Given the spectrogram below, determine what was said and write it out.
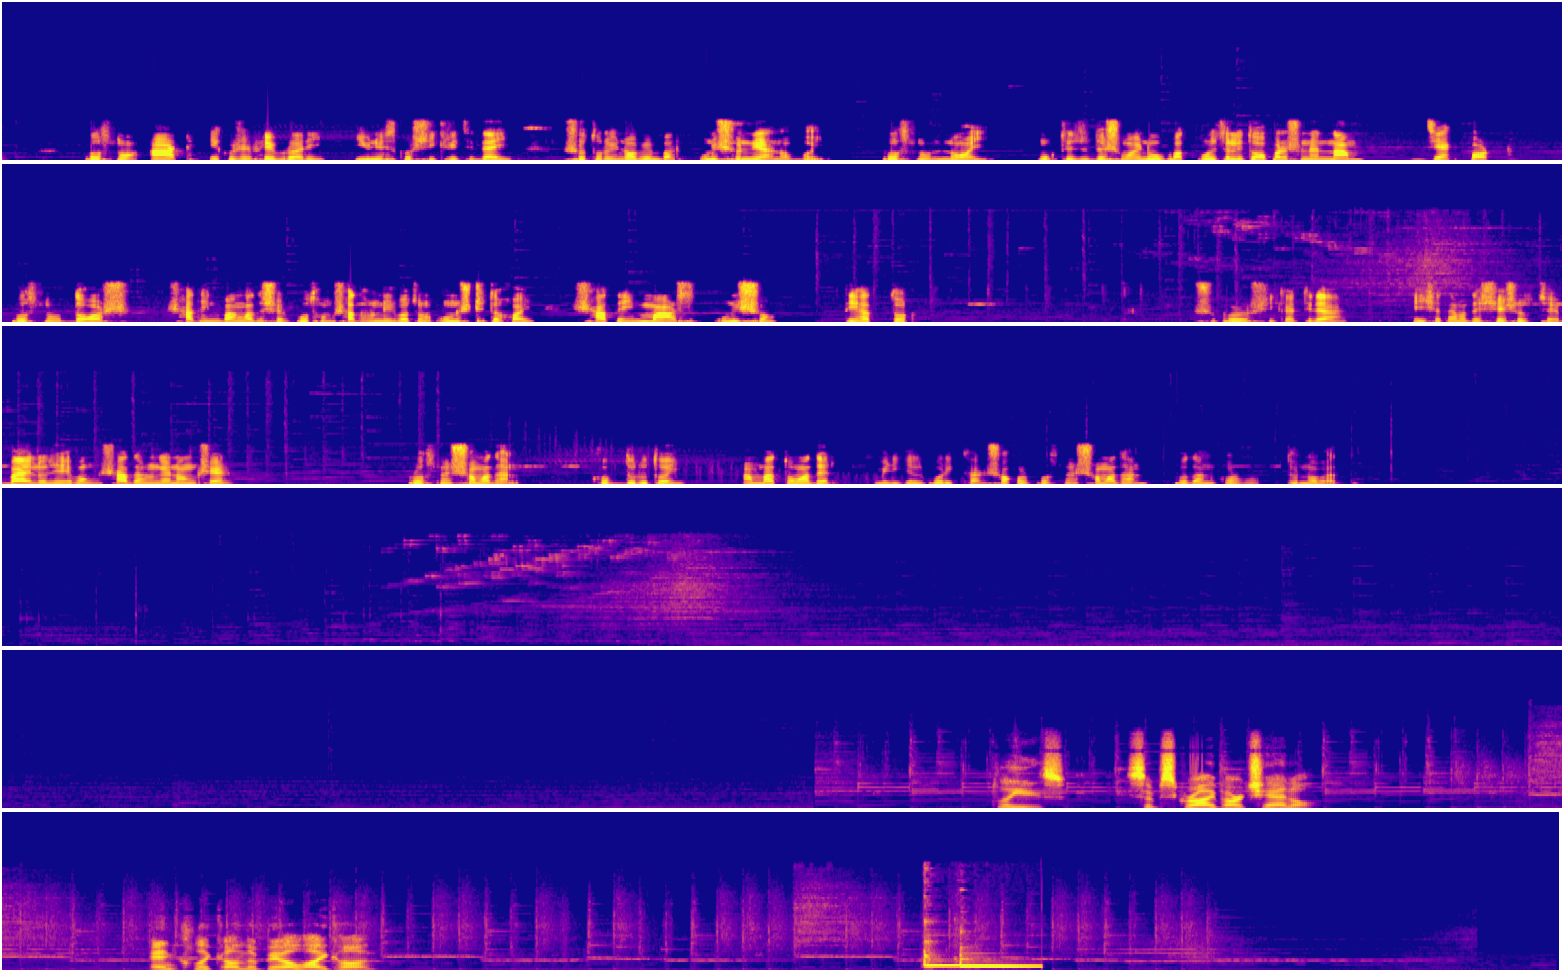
প্রশ্ন আট। একুশে ফেব্রুয়ারি ইউনেস্কো স্বীকৃতি দেয় সতেরোই নভেম্বর উনিশশো নিরানব্বই। প্রশ্ন নয়। মুক্তিযুদ্ধের সময় নৌপথ পরিচালিত অপারেশনের নাম জ্যাকপট। প্রশ্ন দশ। স্বাধীন বাংলাদেশের প্রথম সাধারণ নির্বাচন অনুষ্ঠিত হয় সাতই মার্চ উনিশশো তিহাত্তর। সুপ্র শিক্ষার্থীরা, এই সাথে আমাদের শেষ হচ্ছে বায়োলজি এবং সাধারণ জ্ঞান অংশের প্রশ্নের সমাধান। খুব দ্রুতই আমরা তোমাদের মেডিকেল পরীক্ষার সকল প্রশ্নের সমাধান প্রদান করব। ধন্যবাদ। Please, subscribe our channel. And click on the bell icon.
